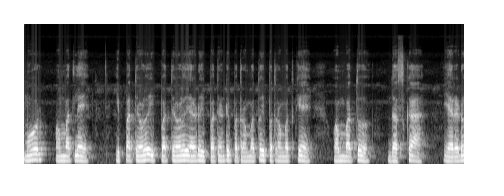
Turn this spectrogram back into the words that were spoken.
ಮೂರು ಒಂಬತ್ತಲೇ ಇಪ್ಪತ್ತೇಳು ಇಪ್ಪತ್ತೇಳು, ಎರಡು, ಇಪ್ಪತ್ತೆಂಟು, ಇಪ್ಪತ್ತೊಂಬತ್ತು, ಇಪ್ಪತ್ತೊಂಬತ್ತಕ್ಕೆ ಒಂಬತ್ತು ದಶಕ ಎರಡು,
